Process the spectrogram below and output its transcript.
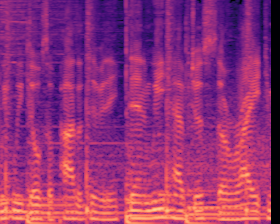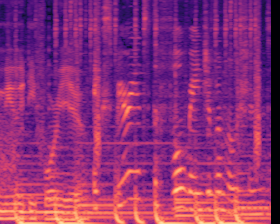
weekly dose of positivity, then we have just the right community for you. Experience the full range of emotions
